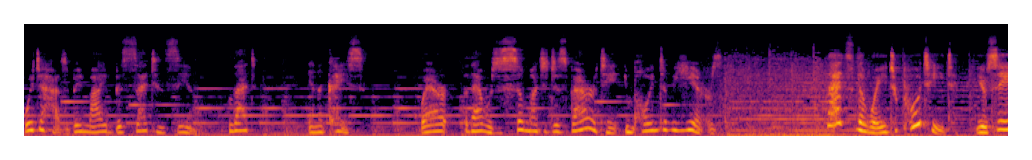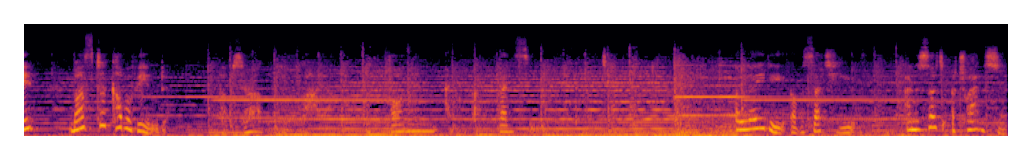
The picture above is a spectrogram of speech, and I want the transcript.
which has been my besetting sin, that in a case where there was so much disparity in point of years. That's the way to put it, you see, Master Copperfield, observed Uriah, fawning and offensive. A lady of such youth and such attraction,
